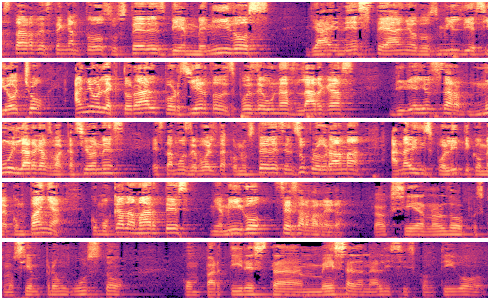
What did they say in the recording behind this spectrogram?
buenas tardes tengan todos ustedes, bienvenidos ya en este año 2018, año electoral, por cierto, después de unas largas, diría yo César, muy largas vacaciones, estamos de vuelta con ustedes en su programa Análisis Político. Me acompaña, como cada martes, mi amigo César Barrera. Claro que sí, Arnoldo, pues como siempre un gusto compartir esta mesa de análisis contigo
